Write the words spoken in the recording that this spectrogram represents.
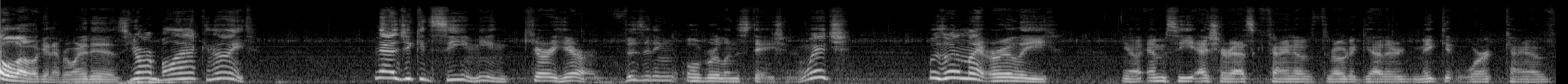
Hello again, everyone. It is your Black Knight. And as you can see, me and Curie here are visiting Oberland Station, which was one of my early, you know, MC Escher-esque kind of throw together, make it work kind of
